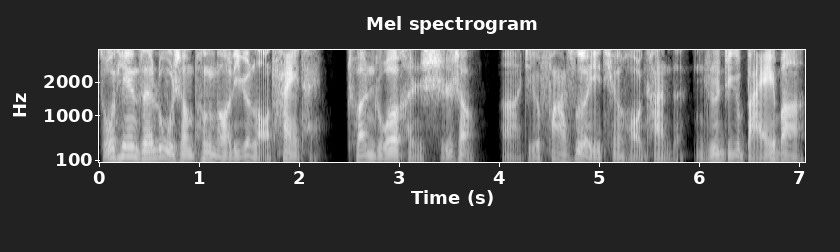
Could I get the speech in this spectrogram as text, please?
昨天在路上碰到了一个老太太，穿着很时尚啊，这个发色也挺好看的。你说这个白吧，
